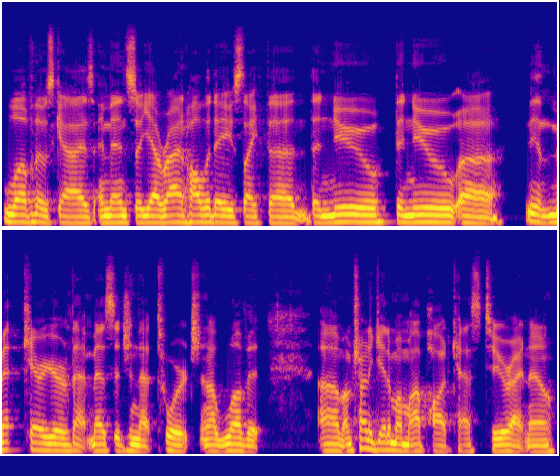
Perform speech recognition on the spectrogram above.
love those guys. And then so yeah, Ryan Holiday is like the the new the new uh, you know, carrier of that message and that torch, and I love it. Um, I'm trying to get him on my podcast too right now.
